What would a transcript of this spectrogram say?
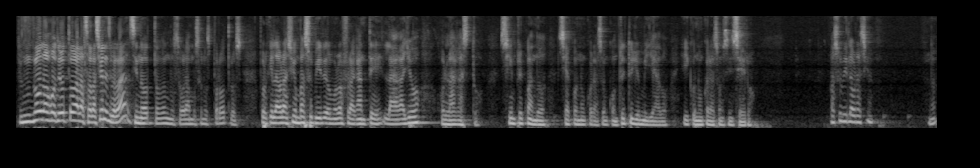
pues no lo hago yo todas las oraciones, ¿verdad? Sino todos nos oramos unos por otros. Porque la oración va a subir de olor fragante, la haga yo o la hagas tú. Siempre y cuando sea con un corazón contrito y humillado y con un corazón sincero. Va a subir la oración. ¿no?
